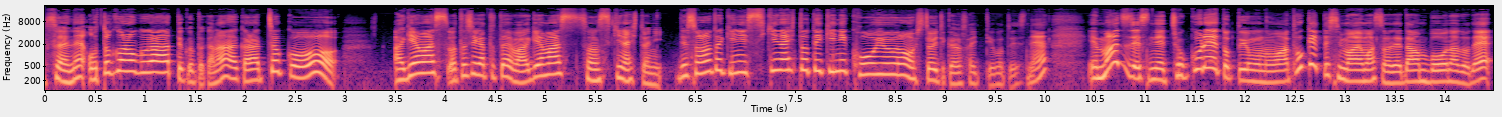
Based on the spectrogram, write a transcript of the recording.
そうやね。男の子側ってことかな。だからチョコをあげます。私が例えばあげます。その好きな人に。でその時に好きな人的にこういうのをしといてくださいっていうことですね。えまずですねチョコレートというものは溶けてしまいますので暖房などで。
